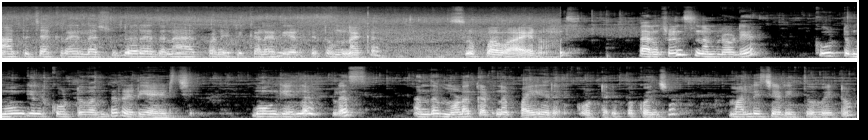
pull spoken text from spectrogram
நாட்டு சக்கரை இல்லை சுகர் எதனா ஆட் பண்ணிவிட்டு கிளறி எடுத்துட்டோம்னாக்கா சூப்பராக ஆகிடும் பாருங்க ஃப்ரெண்ட்ஸ் நம்மளுடைய கூட்டு மூங்கில் கூட்டு வந்து ரெடி ஆகிடுச்சு மூங்கில் ப்ளஸ் அந்த முளை கட்டின பயிர் கூட்டு. இப்போ கொஞ்சம் மல்லி செடி தூவிட்டோம்.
